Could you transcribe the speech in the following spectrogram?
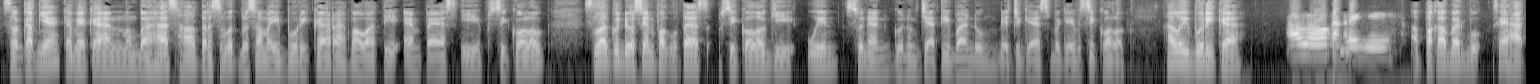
Selengkapnya, kami akan membahas hal tersebut bersama Ibu Rika Rahmawati MPSI Psikolog, selaku dosen Fakultas Psikologi UIN Sunan Gunung Jati Bandung dan juga sebagai psikolog. Halo Ibu Rika. Halo Kang Regi. Apa kabar Bu? Sehat?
